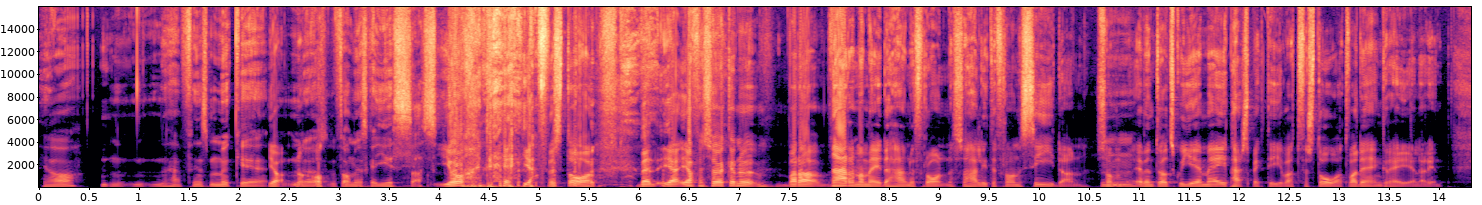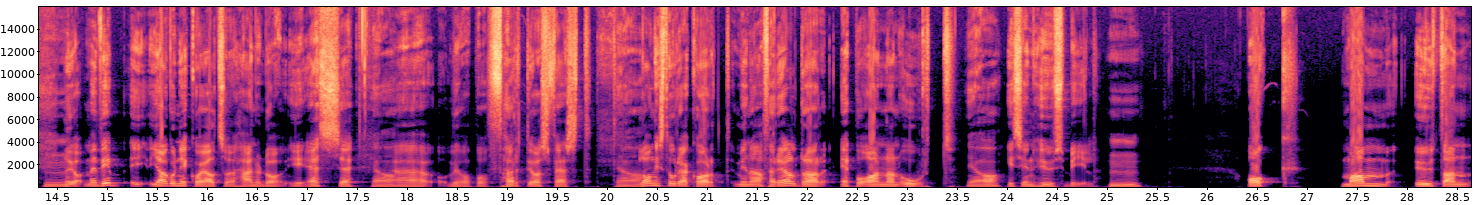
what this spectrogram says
Ja, det här finns mycket Ja, no, och- om jag ska gissas. Jo, det, jag förstår. Men jag, jag försöker nu bara närma mig det här nu från, så här lite från sidan. Som Mm. eventuellt skulle ge mig perspektiv att förstå att vad det är en grej eller inte. Mm. Nåja, men vi, jag och Nico är alltså här nu då i Esse. Ja, och vi var på 40-årsfest. ja, Lång historia kort, mina föräldrar är på annan ort ja. i sin husbil. Mm. Och mam, utan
